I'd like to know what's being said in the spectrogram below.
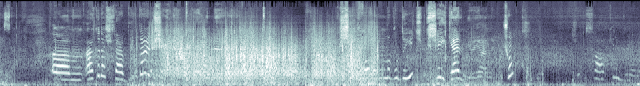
neyse. Em, arkadaşlar burada bir şey ama burada hiçbir şey gelmiyor yani. Çok çok sakin buralar.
